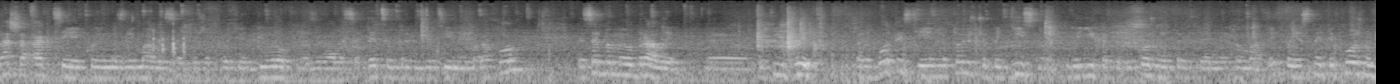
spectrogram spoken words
Наша акція, якою ми займалися вже протягом півроку, називалася Децентралізаційний марафон. Для себе ми обрали е, такий вид роботи з цією метою, щоб дійсно доїхати до кожної територіальної громади, пояснити кожному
